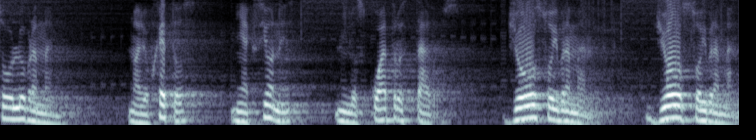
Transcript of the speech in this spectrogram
solo Brahman. No hay objetos, ni acciones, ni los cuatro estados. Yo soy Brahman. Yo soy Brahman.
